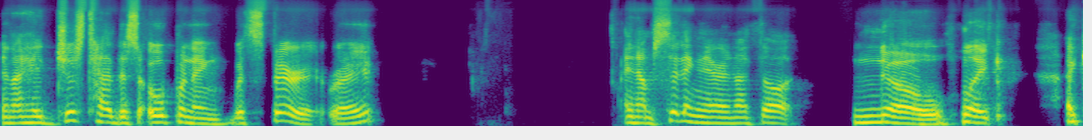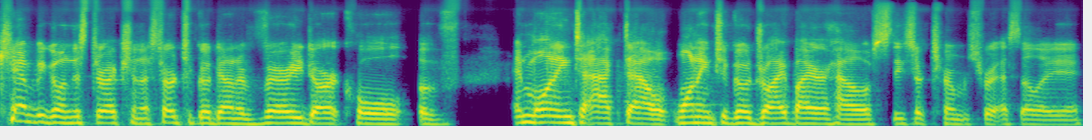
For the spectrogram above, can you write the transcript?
And I had just had this opening with spirit, right? And I'm sitting there and I thought, no, like I can't be going this direction. I start to go down a very dark hole of and wanting to act out, wanting to go drive by her house. These are terms for SLAA.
